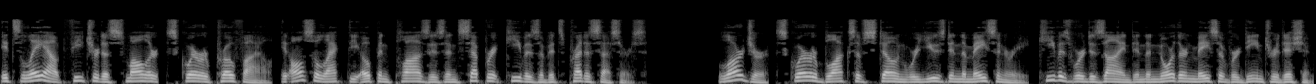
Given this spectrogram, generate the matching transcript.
Its layout featured a smaller, squarer profile, it also lacked the open plazas and separate kivas of its predecessors. Larger, squarer blocks of stone were used in the masonry. Kivas were designed in the northern Mesa Verde tradition.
